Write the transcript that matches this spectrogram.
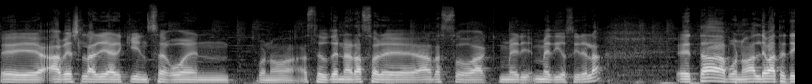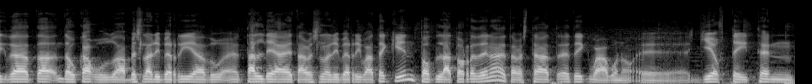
e, abeslariarekin zegoen, bueno, zeuden arazore, arazoak medio zirela, Eta, bueno, alde batetik da, daukagu abeslari berria du, e, taldea eta abeslari berri batekin, Todd La Torre dena, eta beste batetik, ba, bueno, e, Geoff Tate-en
